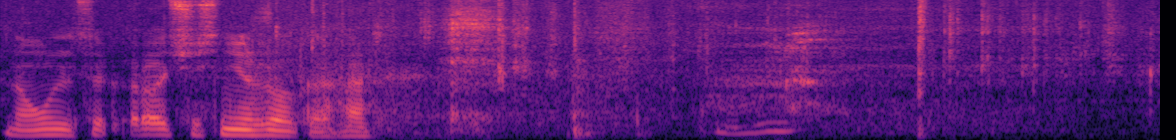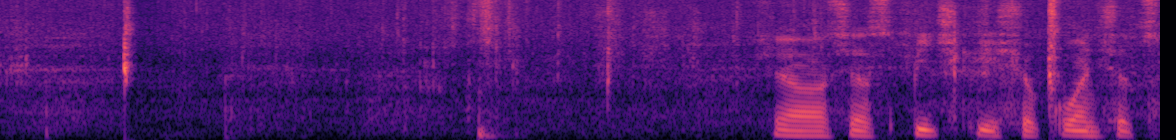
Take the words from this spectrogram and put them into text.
На улице, короче, снежок, ага. Сейчас, сейчас спички еще кончатся.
